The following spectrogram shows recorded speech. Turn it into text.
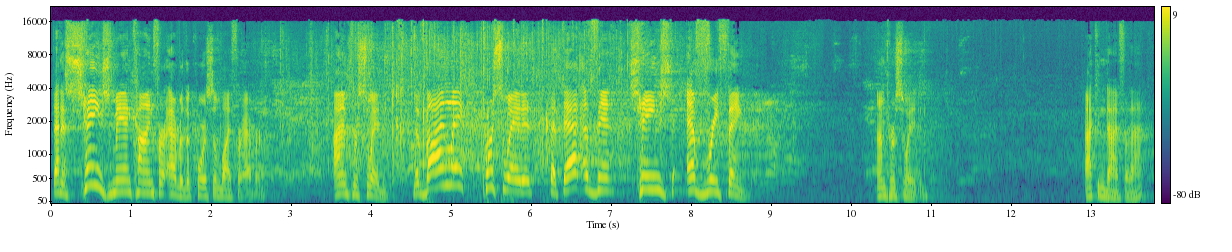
that has changed mankind forever, the course of life forever. I am persuaded, divinely persuaded that that event changed everything. I'm persuaded. I can die for that.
